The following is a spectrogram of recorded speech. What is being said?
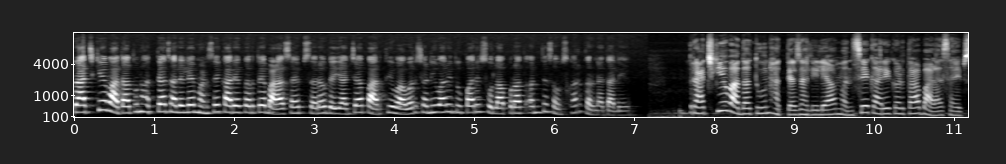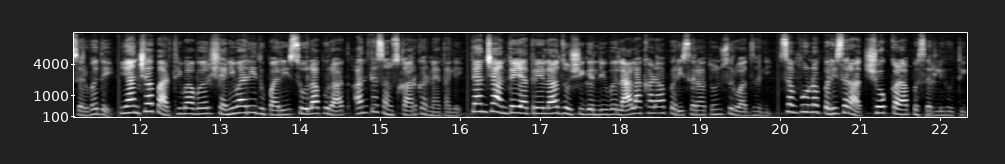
राजकीय वादातून हत्या झालेले मनसे कार्यकर्ते बाळासाहेब सरवदे यांच्या पार्थिवावर शनिवारी दुपारी सोलापुरात अंत्यसंस्कार करण्यात आले. राजकीय वादातून हत्या झालेल्या मनसे कार्यकर्ता बाळासाहेब सरवदे यांच्या पार्थिवावर शनिवारी दुपारी सोलापुरात अंत्यसंस्कार करण्यात आले. त्यांच्या अंत्ययात्रेला जोशी गल्ली व लाल आखाडा परिसरातून सुरुवात झाली. संपूर्ण परिसरात शोककळा पसरली होती.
